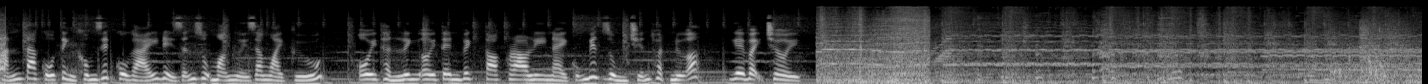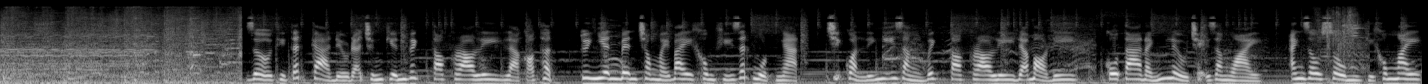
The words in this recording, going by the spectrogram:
Hắn ta cố tình không giết cô gái để dẫn dụ mọi người ra ngoài cứu. Ôi thần linh ơi tên Victor Crowley này cũng biết dùng chiến thuật nữa, ghê vậy trời. Giờ thì tất cả đều đã chứng kiến Victor Crowley là có thật, tuy nhiên bên trong máy bay không khí rất ngột ngạt, chị quản lý nghĩ rằng Victor Crowley đã bỏ đi, cô ta đánh lều chạy ra ngoài, anh dâu sồm thì không may,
